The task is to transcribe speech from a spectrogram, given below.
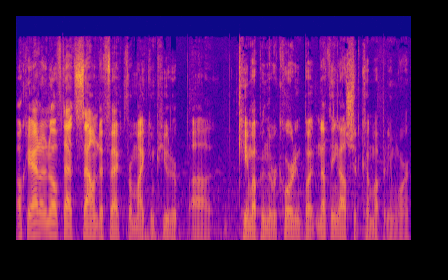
Okay, I don't know if that sound effect from my computer uh, came up in the recording, but nothing else should come up anymore.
